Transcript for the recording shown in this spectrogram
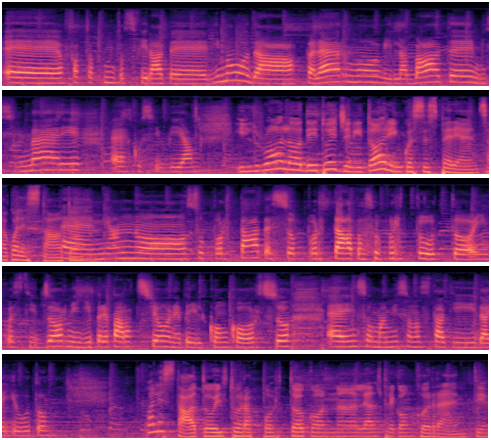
e ho fatto appunto sfilate di moda a Palermo, Villa Abate, Miss Mary e così via. Il ruolo dei tuoi genitori in questa esperienza qual è stato? Eh, mi hanno supportata e sopportata soprattutto in questi giorni di preparazione per il concorso e insomma mi sono stati d'aiuto. Qual è stato il tuo rapporto con le altre concorrenti?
